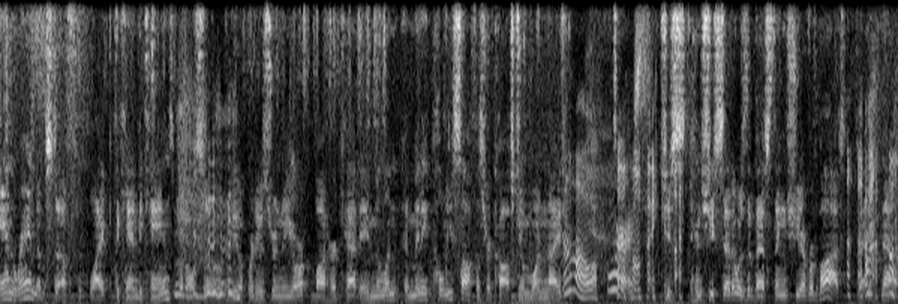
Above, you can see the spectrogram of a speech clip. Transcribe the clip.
and random stuff like the candy canes. But also, a video producer in New York bought her cat a, millen, a mini police officer costume one night. Oh, of course. Oh my She's, and she said it was the best thing she ever bought. Okay? Now,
